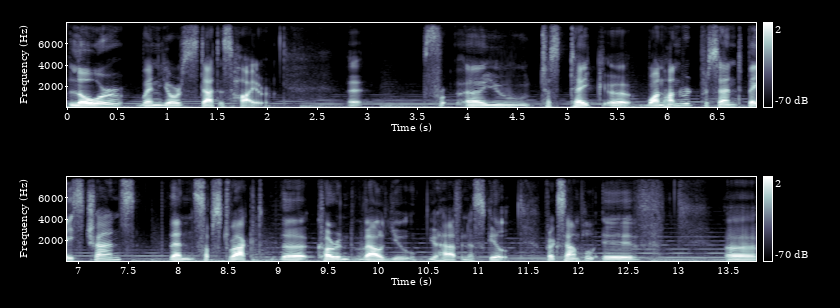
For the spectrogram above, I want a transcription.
lower when your stat is higher. Uh, uh, you just take 100% uh, base chance, then subtract the current value you have in a skill. For example, if uh,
